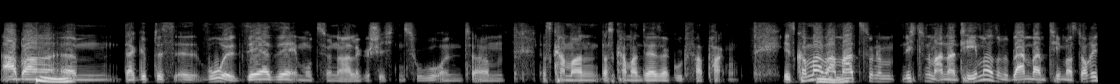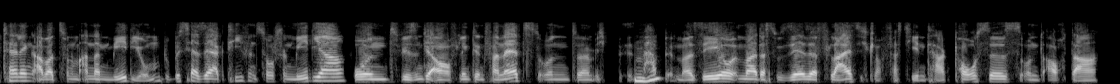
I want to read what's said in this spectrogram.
Aber mhm. ähm, da gibt es äh, wohl sehr, sehr emotionale Geschichten zu und ähm, das kann man, das kann man sehr, sehr gut verpacken. Jetzt kommen wir mhm. aber mal zu einem, nicht zu einem anderen Thema, sondern wir bleiben beim Thema Storytelling, aber zu einem anderen Medium. Du bist ja sehr aktiv in Social Media und wir sind ja auch auf LinkedIn vernetzt und ähm, ich mhm. habe immer sehe immer, dass du sehr, sehr fleißig, ich glaube fast jeden Tag postest und auch da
